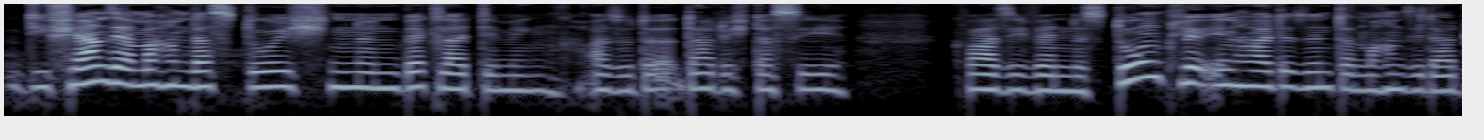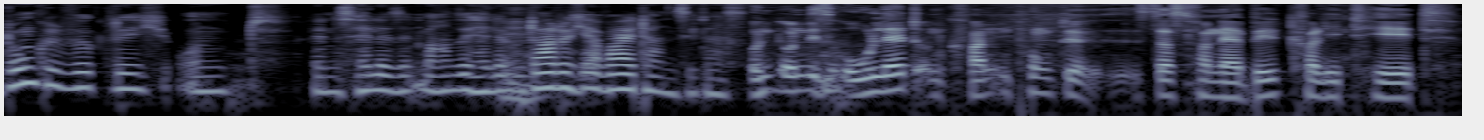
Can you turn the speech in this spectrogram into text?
die Fernseher machen das durch einen Backlight-Dimming. Also da, dadurch, dass sie quasi, wenn es dunkle Inhalte sind, dann machen sie da dunkel wirklich und wenn es helle sind, machen sie helle Mhm. und dadurch erweitern sie das. Und, und ist OLED und Quantenpunkte, ist das von der Bildqualität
